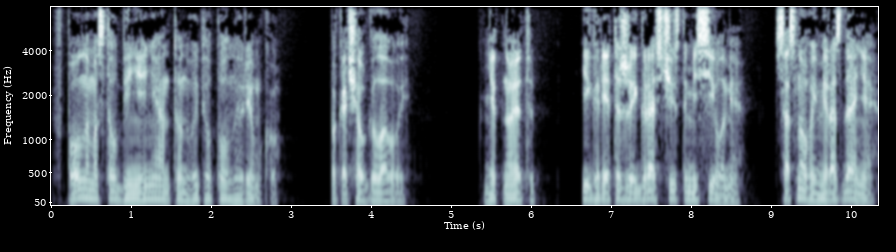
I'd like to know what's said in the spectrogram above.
В полном остолбенении Антон выпил полную рюмку. Покачал головой. «Нет, но это... Игорь, это же игра с чистыми силами. С основой мироздания.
